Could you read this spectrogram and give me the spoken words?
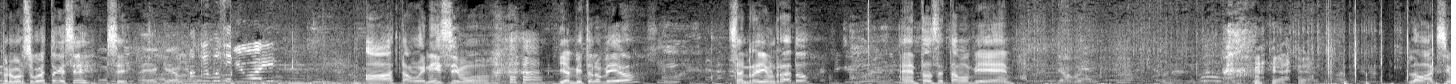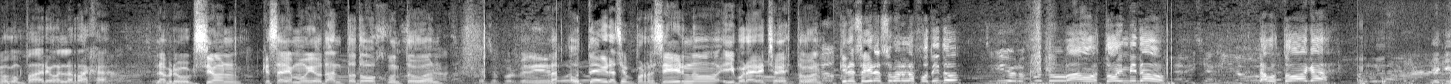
Pero por supuesto que sí. Sí. ¿Qué positivo ahí? Ah, está buenísimo. ¿Y han visto los videos? Sí. ¿Se han reído un rato? Entonces estamos bien. Lo máximo, compadre, con la raja. La producción, que se hayan movido tanto todos juntos, weón. Gracias por venir. La- A ustedes gracias por recibirnos y por haber hecho esto, weón. ¿Quieren seguir a sumar la fotito? Chiquillos, la foto. Vamos, todos invitados. Estamos todos acá. Y aquí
